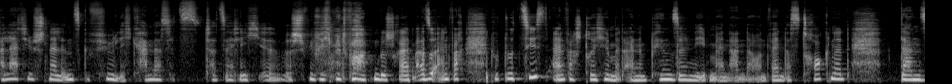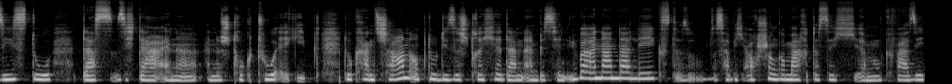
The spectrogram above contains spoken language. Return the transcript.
relativ schnell ins Gefühl. Ich kann das jetzt tatsächlich äh, schwierig mit Worten beschreiben. Also einfach, du, du ziehst einfach Striche mit einem Pinsel nebeneinander und wenn das trocknet, dann siehst du, dass sich da eine, eine Struktur ergibt. Du kannst schauen, ob du diese Striche dann ein bisschen übereinander legst. Also das habe ich auch schon gemacht, dass ich ähm, quasi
